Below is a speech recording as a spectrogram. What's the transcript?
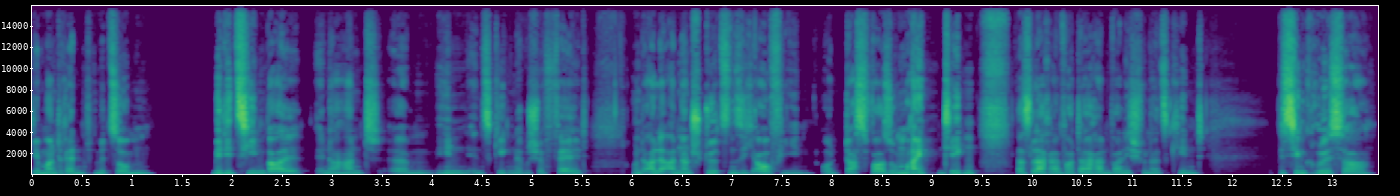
jemand rennt mit so einem Medizinball in der Hand ähm, hin ins gegnerische Feld und alle anderen stürzen sich auf ihn. Und das war so mein Ding. Das lag einfach daran, weil ich schon als Kind bisschen größer,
